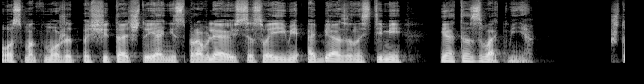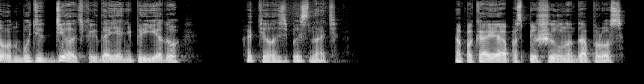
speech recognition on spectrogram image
Осмонд может посчитать, что я не справляюсь со своими обязанностями и отозвать меня. Что он будет делать, когда я не приеду? Хотелось бы знать. А пока я поспешил на допрос.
